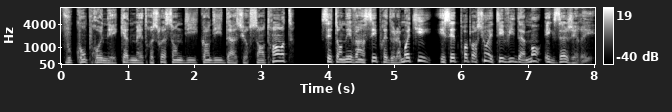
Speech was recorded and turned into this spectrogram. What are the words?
Vous comprenez qu'admettre 70 candidats sur 130, c'est en évincer près de la moitié, et cette proportion est évidemment exagérée.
